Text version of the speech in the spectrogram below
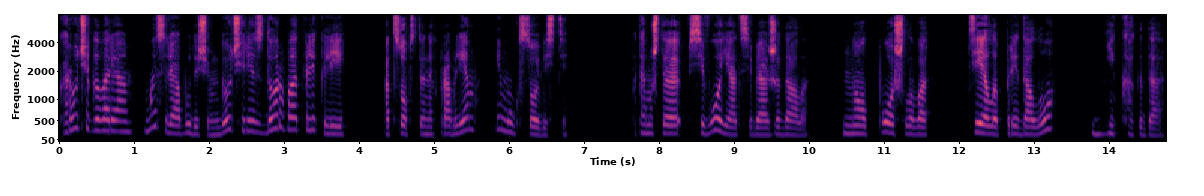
Короче говоря, мысли о будущем дочери здорово отвлекли от собственных проблем и мук совести. Потому что всего я от себя ожидала, но пошлого тело предало никогда.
